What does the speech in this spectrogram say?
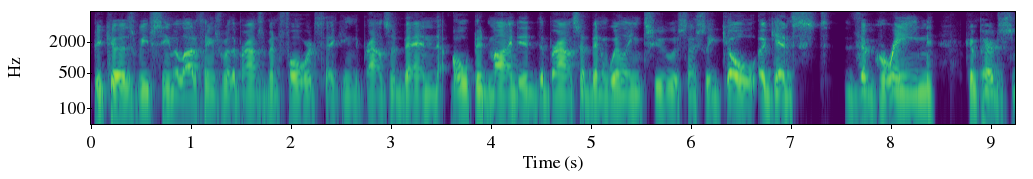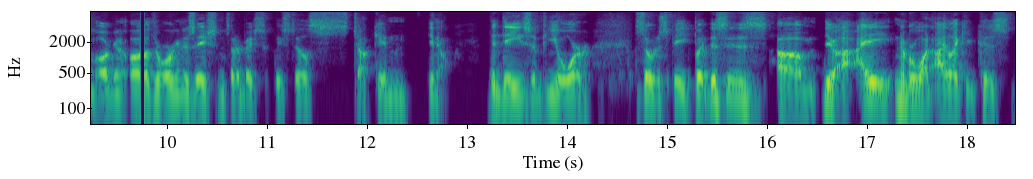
because we've seen a lot of things where the Browns have been forward thinking, the Browns have been open minded, the Browns have been willing to essentially go against the grain compared to some organ- other organizations that are basically still stuck in, you know, the days of yore, so to speak. But this is, um, you know, I, I number one, I like it because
